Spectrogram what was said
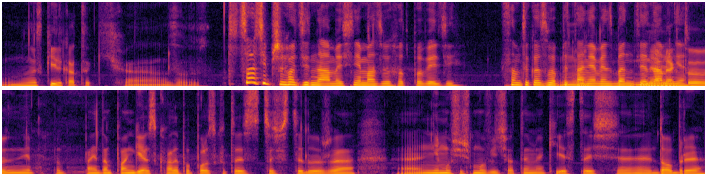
No jest kilka takich. e, To co ci przychodzi na myśl? Nie ma złych odpowiedzi. Są tylko złe pytania, więc będzie nie na wiem mnie. jak to, nie pamiętam po angielsku, ale po polsku to jest coś w stylu, że e, nie musisz mówić o tym, jaki jesteś e, dobry,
